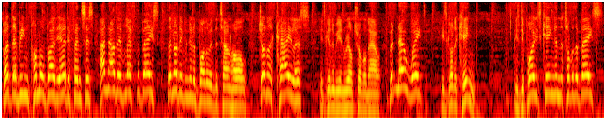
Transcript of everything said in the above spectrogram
But they're being pummeled by the air defences, and now they've left the base. They're not even going to bother with the town hall. John Achilles is going to be in real trouble now. But no, wait, he's got a king. He's deployed his king in the top of the base.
